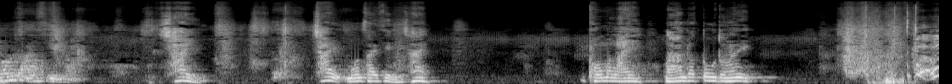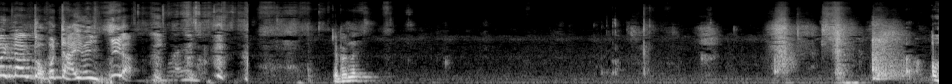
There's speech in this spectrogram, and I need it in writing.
น้องสายสินเหรอ ใช่ ใช่ม้วนสายสิญจนใช่ พวงมาลัยน้ำแล้วตู้ตรงนั้นอีกเฮ้ยนั่งตกบันไดเลยเหี้ยเดี๋ยวแป๊บนึงโอ้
